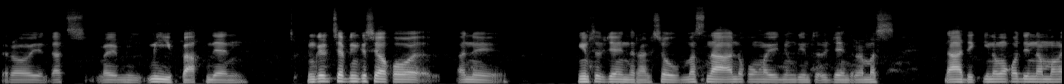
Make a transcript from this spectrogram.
Pero yun, that's my, me, me back then. Yung grade 7 kasi ako, ano eh, Games of General. So, mas naano ko ngayon yung Games of General, mas na-addict. Ginawa ko din ng mga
